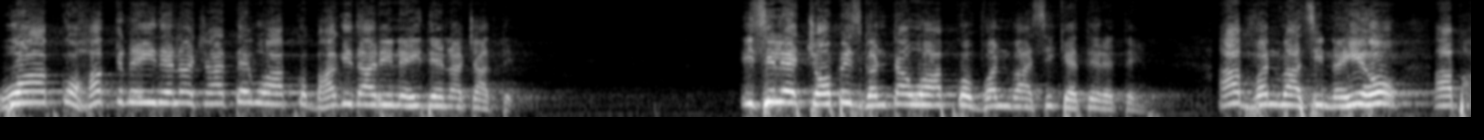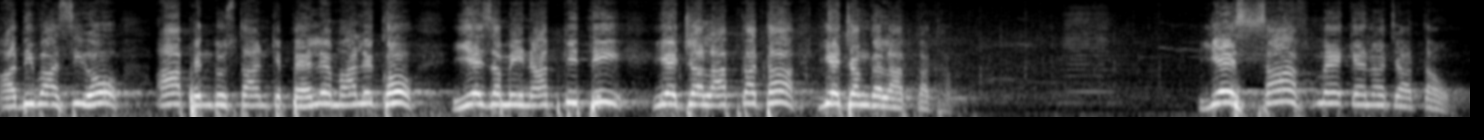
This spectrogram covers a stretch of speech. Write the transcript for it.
वो आपको हक नहीं देना चाहते, वो आपको भागीदारी नहीं देना चाहते। इसीलिए 24 घंटा वो आपको वनवासी कहते रहते हैं। आप वनवासी नहीं हो, आप आदिवासी हो, आप हिंदुस्तान के पहले मालिक हो यह ज़मीन आपकी थी यह जल आपका था यह जंगल आपका था। यह साफ़ मैं कहना चाहता हूँ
